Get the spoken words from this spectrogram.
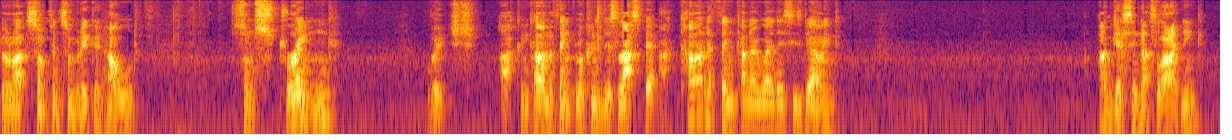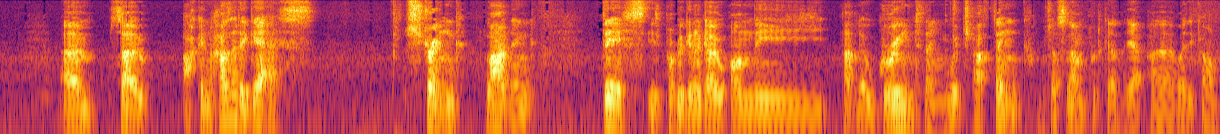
look like something somebody can hold, some string, which I can kind of think, looking at this last bit, I kind of think I know where this is going. I'm guessing that's lightning. Um, so I can hazard a guess, string, lightning, this is probably going to go on the that little green thing, which I think, which I still haven't put together yet. Uh, where's it gone?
